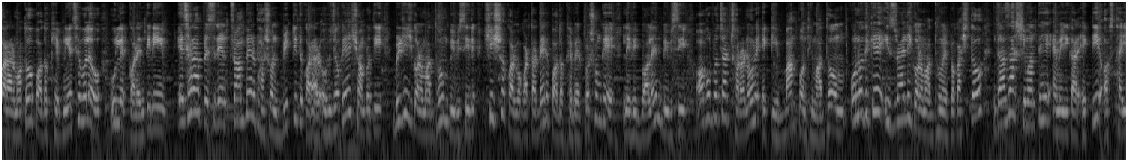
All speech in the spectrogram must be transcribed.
করার মতো পদক্ষেপ নিয়েছে বলেও উল্লেখ করেন তিনি। এছাড়া প্রেসিডেন্ট ট্রাম্পের ভাষণ বিকৃত করার অভিযোগে সম্প্রতি ব্রিটিশ গণমাধ্যম বিবিসির শীর্ষ কর্মকর্তাদের পদক্ষেপের প্রসঙ্গে লেভিট বলেন, বিবিসি অপপ্রচার ছড়ানোর একটি বামপন্থী মাধ্যম। অন্যদিকে ইসরায়েলি গণমাধ্যমে প্রকাশিত গাজা সীমান্তে আমেরিকার একটি অস্থায়ী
